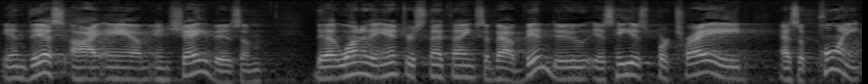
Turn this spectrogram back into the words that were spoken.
in this I am in Shaivism. That one of the interesting things about Bindu is he is portrayed as a point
